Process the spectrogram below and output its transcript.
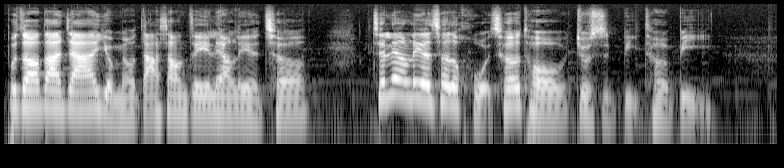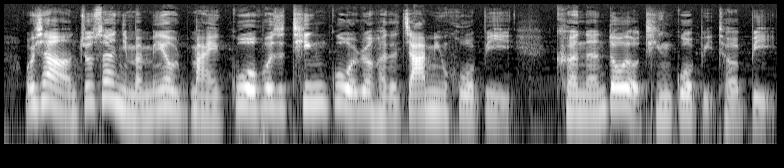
不知道大家有没有搭上这一辆列车？这辆列车的火车头就是比特币。我想，就算你们没有买过或是听过任何的加密货币，可能都有听过比特币。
